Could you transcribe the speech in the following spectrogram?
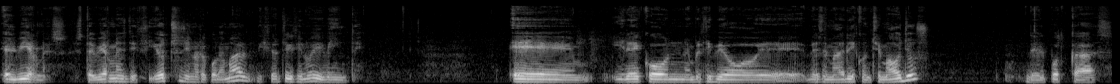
el viernes, este viernes 18 si no recuerdo mal, 18, 19 y 20. Eh, iré con, en principio, eh, desde Madrid con Chema Hoyos, del podcast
